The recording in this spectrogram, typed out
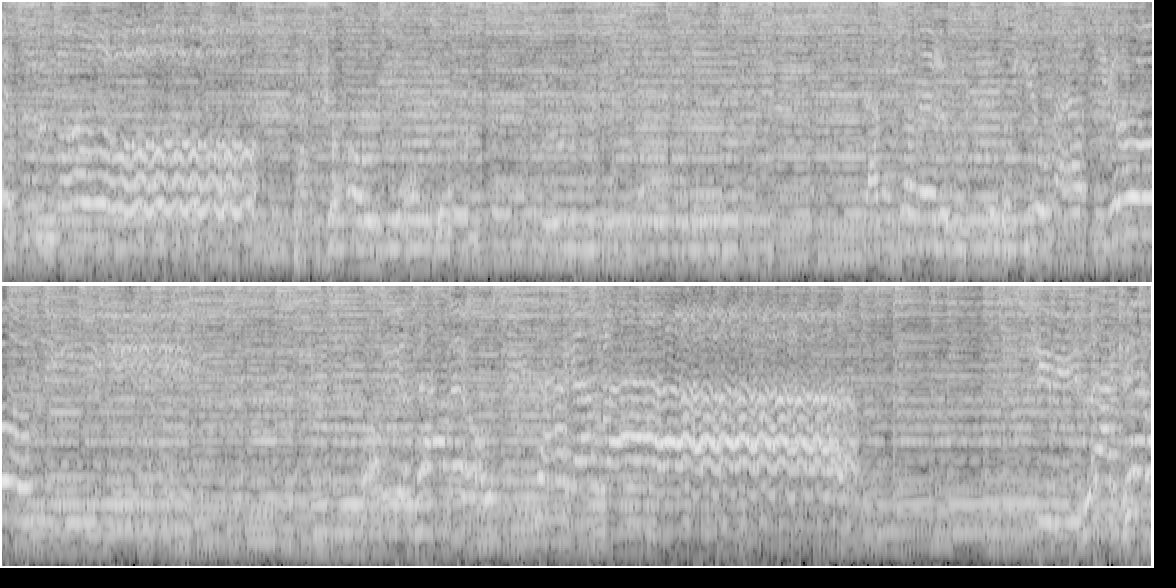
列の氷でただかれ。る時を待つように怯えた目をしながら君だけを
